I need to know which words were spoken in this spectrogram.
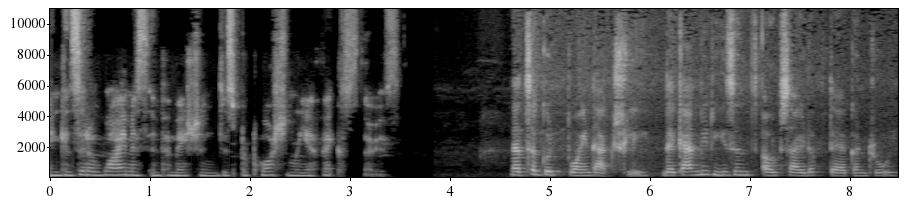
and consider why misinformation disproportionately affects those. That's a good point, actually. There can be reasons outside of their control.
